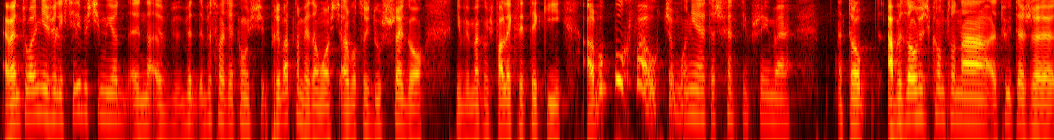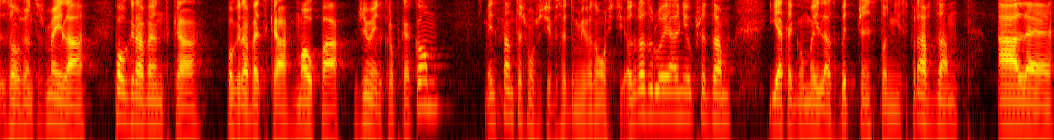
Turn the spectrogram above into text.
Ewentualnie, jeżeli chcielibyście mi wy- wysłać jakąś prywatną wiadomość albo coś dłuższego, nie wiem, jakąś falę krytyki albo pochwał, czemu nie, też chętnie przyjmę, to aby założyć konto na Twitterze, założyłem też maila pograwędka, pograwetka, małpa, gmail.com więc tam też możecie wysłać do mnie wiadomości. Od razu lojalnie uprzedzam, ja tego maila zbyt często nie sprawdzam, ale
